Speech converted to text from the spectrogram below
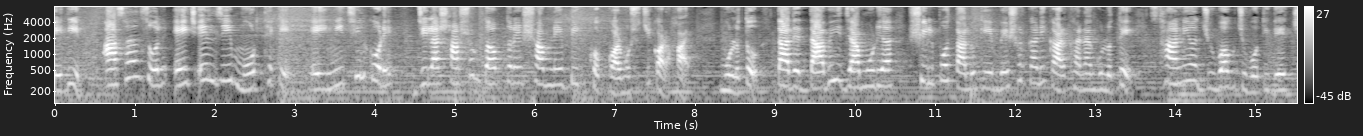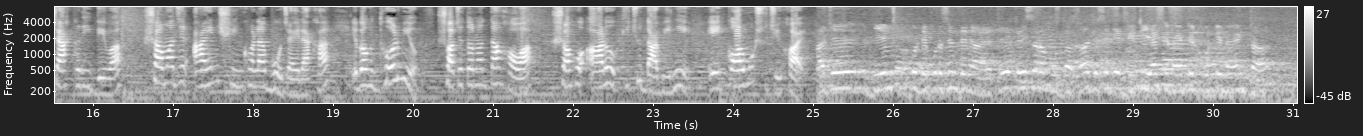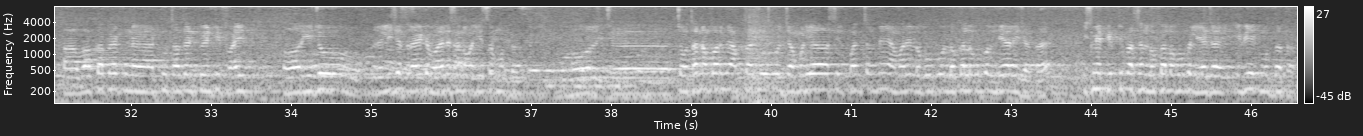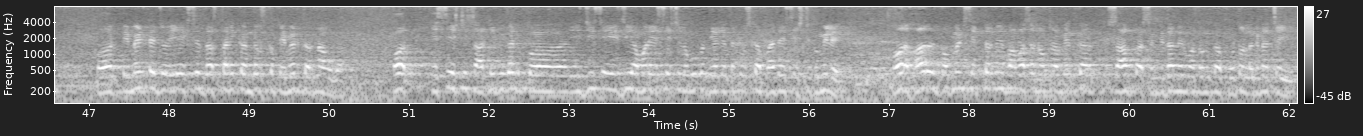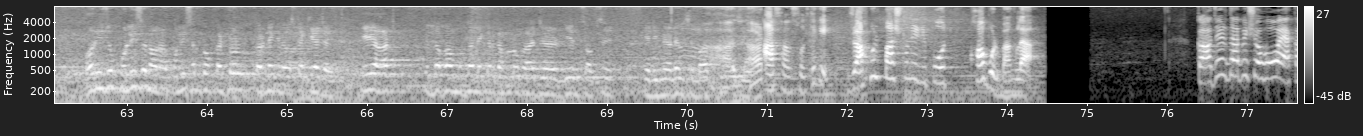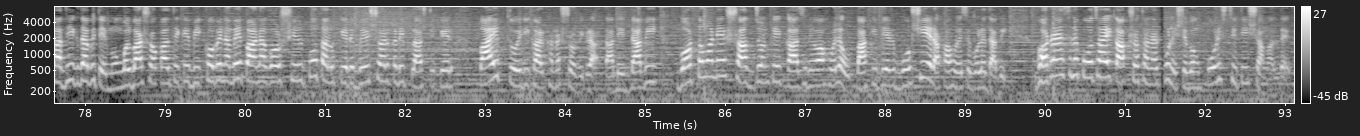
এই দিন আসানসোল এইচএলজি মোড় থেকে এই মিছিল করে জেলা শাসক দপ্তরের সামনে বিক্ষোভ কর্মসূচি করা হয়। মূলত তাদের দাবি জামুরিয়া শিল্প তালুকে বেসরকারি কারখানাগুলোতে স্থানীয় যুবক যুবতীদের চাকরি দেওয়া সমাজের আইন শৃঙ্খলা বজায় রাখা এবং ধর্মীয় সচেতনতা হওয়া সহ আরও কিছু দাবি নিয়ে এই কর্মসূচি হয় आज डीएम को डेपुटेशन देने आए थे कई सारा मुद्दा था जैसे कि बीटी एक्ट 1949 था वाकअप एक्ट 2025 और ये जो रिलीजियस राइट वायलेशन हुआ ये सब मुद्दा। और चौथा नंबर में आपका जो जामुड़िया शिल्पांचल में हमारे लोगों को लोकल लोगों को लिया नहीं जाता है, इसमें 50 परसेंट लोकल लोगों को लिया जाए, ये भी एक मुद्दा था। और पेमेंट जो एक से दस तारीख के अंदर उसको पेमेंट करना होगा। और S C S T certificate जी से जी हमारे एस सी लोगों को दिया जाता है उसका फ़ायदा एस सी को मिले। और हर गवर्नमेंट सेक्टर में बाबा साहब डॉक्टर अंबेडकर साहब का संविधान निर्माता, उनका फ़ोटो लगना चाहिए। और ये जो पोल्यूशन हो रहा है पोल्यूशन को कंट्रोल करने की व्यवस्था किया जाए ये आठ दफ़ा मुद्दा लेकर हम लोग आज डी एम साहब से एडी मैडम से बात की আসানসোল থেকে রাহুল পাসওয়ানের রিপোর্ট খবর বাংলা কাজের দাবি সহ একাধিক দাবিতে মঙ্গলবার সকাল থেকে বিক্ষোভে নামে পানাগড় শিল্প তালুকের বেসরকারি প্লাস্টিকের পাইপ তৈরি কারখানার শ্রমিকরা। তাদের দাবি, বর্তমানে সাতজনকে কাজ নেওয়া হলেও বাকিদের বসিয়ে রাখা হয়েছে বলে দাবি। ঘটনাস্থলে পৌঁছায় কাকসা থানার পুলিশ এবং পরিস্থিতি সামাল দেয়।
